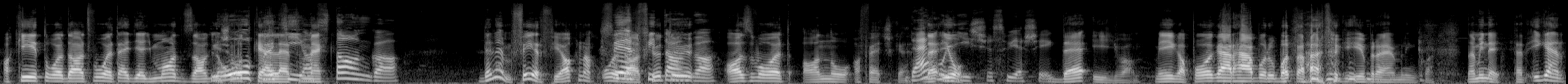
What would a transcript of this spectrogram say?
a két oldalt volt egy-egy madzag, és Jó, ott kellett pötyi, meg... a stanga. De nem, férfiaknak Férfi oldalt kötő, tanga. az volt annó a fecske. De, De hogy jó, is, ez hülyeség. de így van. Még a polgárháborúba találtak Abraham Lincoln. Na mindegy. Tehát igen,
